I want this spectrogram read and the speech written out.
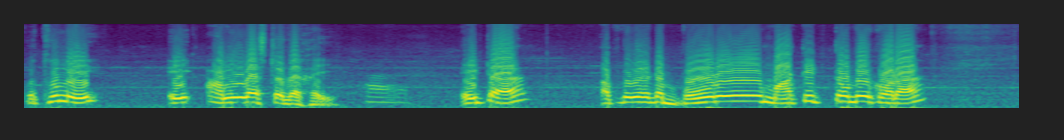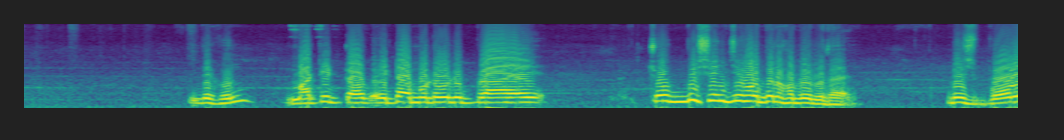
প্রথমেই এই আম গাছটা দেখাই। হ্যাঁ। এইটা আপনাদের একটা বড় মাটির টবে করা। দেখুন মাটির টব এটা মোটামুটি প্রায় চব্বিশ ইঞ্চি মতন হবে বোধ বেশ বড়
